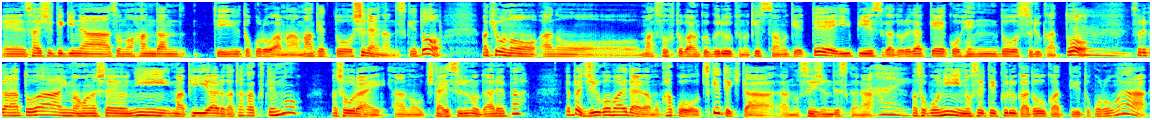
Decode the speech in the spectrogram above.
えー、最終的なその判断っていうところは、まあ、マーケット次第なんですけど、まあ、今日の、あの、まあ、ソフトバンクグループの決算を受けて、EPS がどれだけこう変動するかと、うん、それからあとは、今お話したように、まあ、PR が高くても、将来、あの、期待するのであれば、やっぱり15倍台はもう過去つけてきたあの水準ですから、はい、まあ、そこに乗せてくるかどうかっていうところが、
